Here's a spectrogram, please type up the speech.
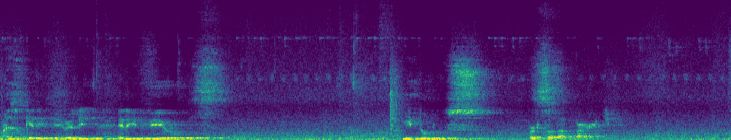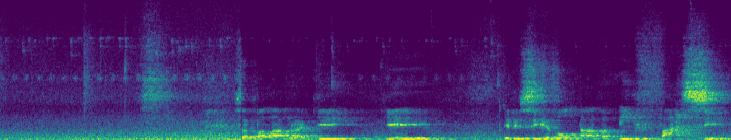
Mas o que ele viu? Ele, ele viu ídolos por toda parte. Essa palavra aqui, que ele se revoltava em face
